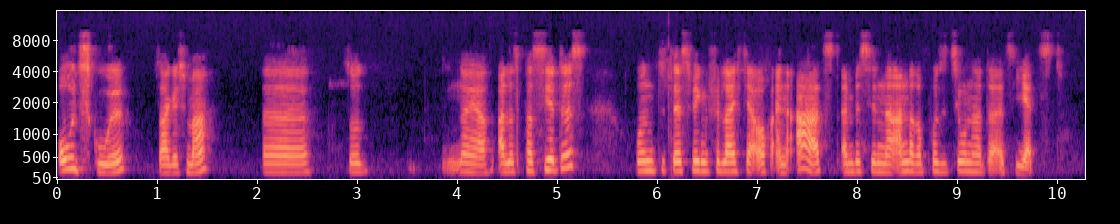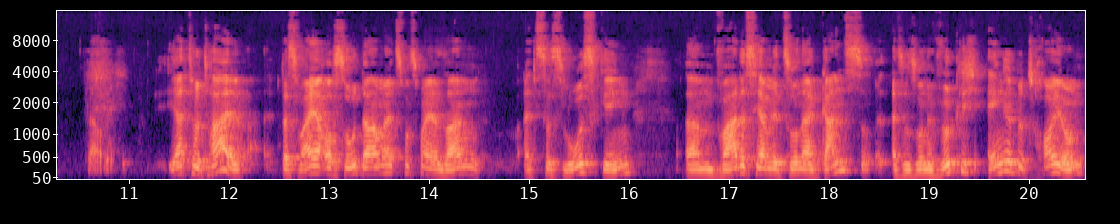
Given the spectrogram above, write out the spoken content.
oldschool, sage ich mal, äh, so, naja, alles passiert ist und deswegen vielleicht ja auch ein Arzt ein bisschen eine andere Position hatte als jetzt, glaube ich. Ja, total. Das war ja auch so damals, muss man ja sagen, als das losging, ähm, war das ja mit so einer ganz, also so eine wirklich enge Betreuung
